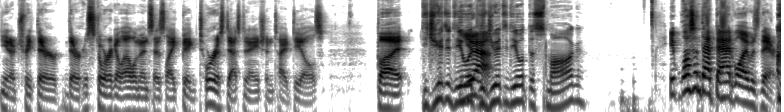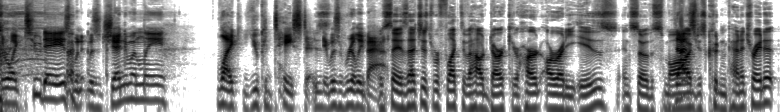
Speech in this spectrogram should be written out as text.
you know treat their their historical elements as like big tourist destination type deals. But Did you have to deal with? Did you have to deal with the smog? It wasn't that bad while I was there. There were like two days when it was genuinely like you could taste it. it was really bad. Say, is that just reflective of how dark your heart already is, and so the smog That's- just couldn't penetrate it?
